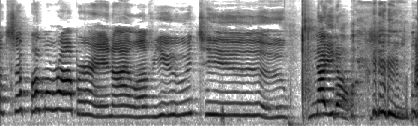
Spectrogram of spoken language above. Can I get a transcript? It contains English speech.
What's up? I'm a robber and I love you too. No, you don't.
